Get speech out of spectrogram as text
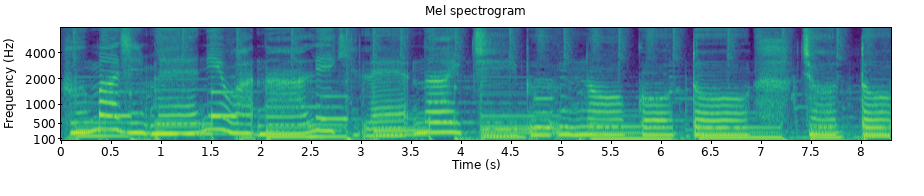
不真面目にはなりきれない自分のこと。ちょっと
